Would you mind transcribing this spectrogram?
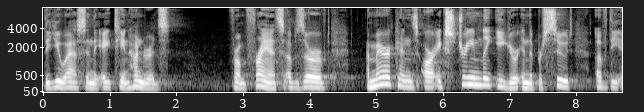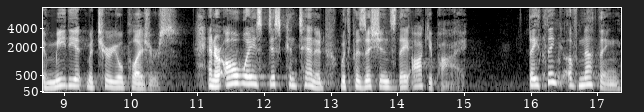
the U.S. in the 1800s from France, observed Americans are extremely eager in the pursuit of the immediate material pleasures and are always discontented with positions they occupy. They think of nothing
